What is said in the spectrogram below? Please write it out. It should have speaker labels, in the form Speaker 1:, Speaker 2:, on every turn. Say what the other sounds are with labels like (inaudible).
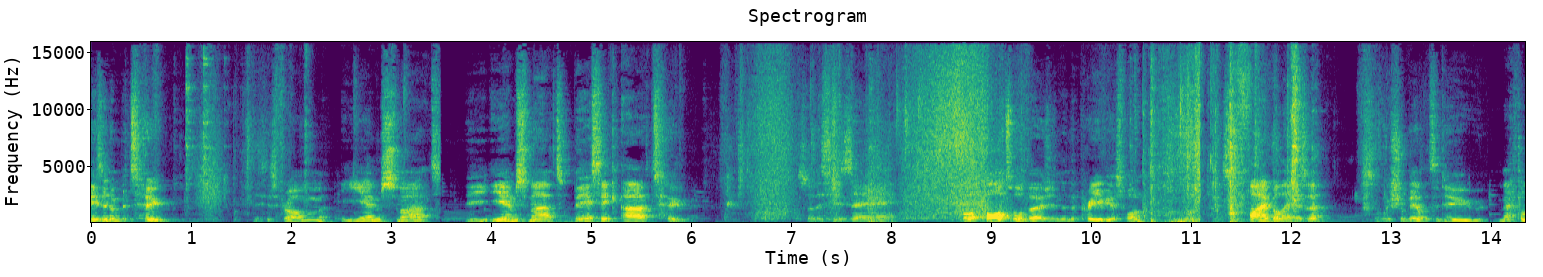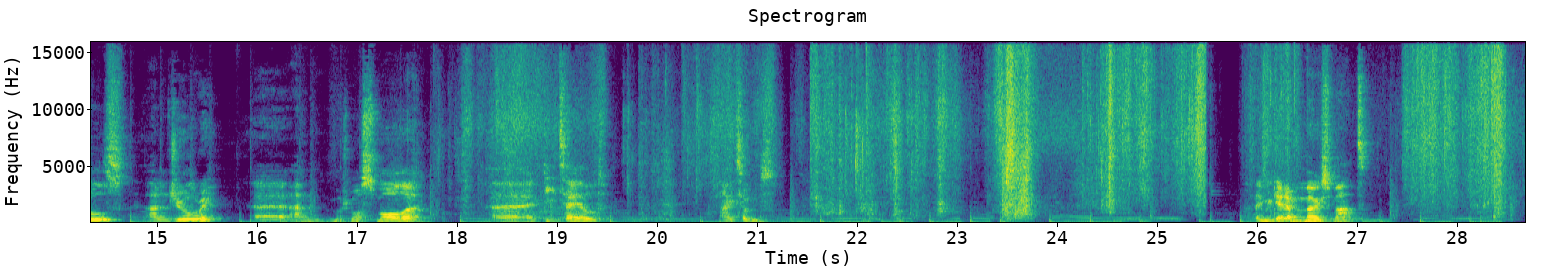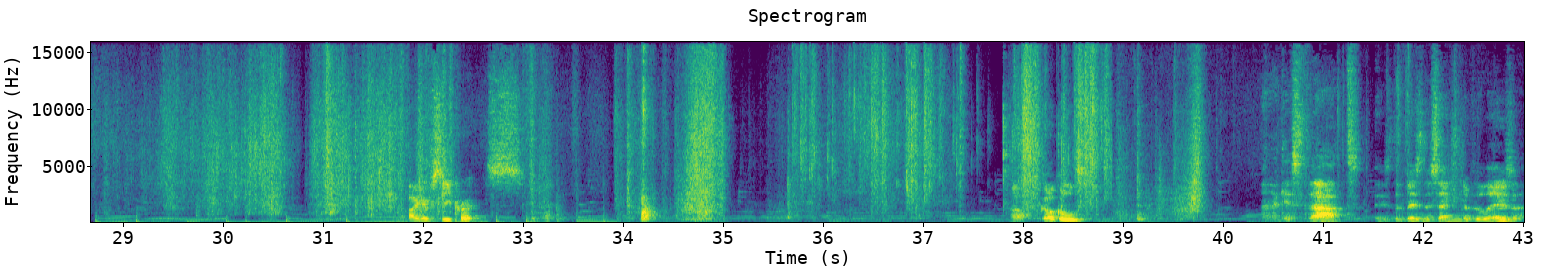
Speaker 1: laser number two. This is from EM Smart, the EM Smart Basic R2. So this is a more portable version than the previous one. It's a fibre laser, so we should be able to do metals and jewellery uh, and much more smaller, uh, detailed items. I think we get a mouse mat Bag of secrets. Oh, goggles. And I guess that is the business end of the laser.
